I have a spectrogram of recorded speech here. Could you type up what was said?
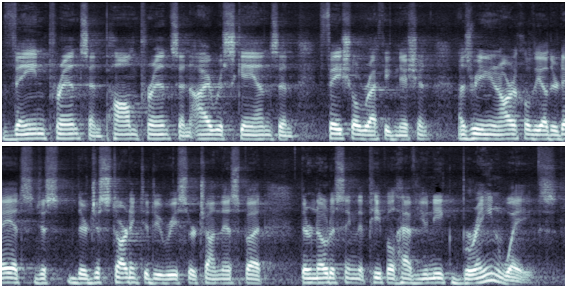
vein prints and palm prints and iris scans and facial recognition. I was reading an article the other day. It's just they're just starting to do research on this, but they're noticing that people have unique brain waves.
